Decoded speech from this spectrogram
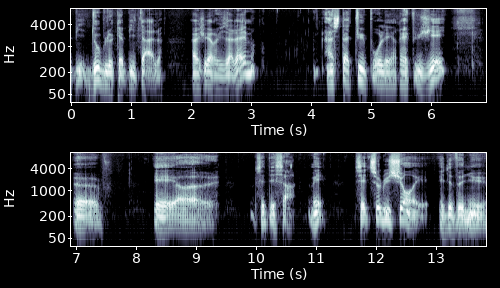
double capitale à Jérusalem, un statut pour les réfugiés euh, et euh, c'était ça. Mais cette solution est, devenue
